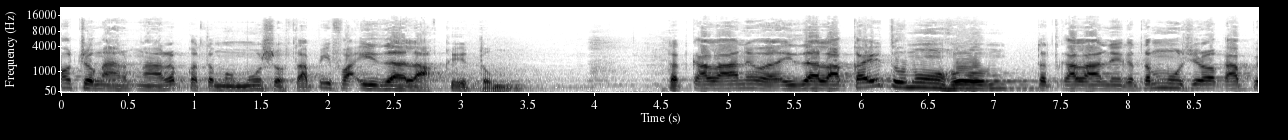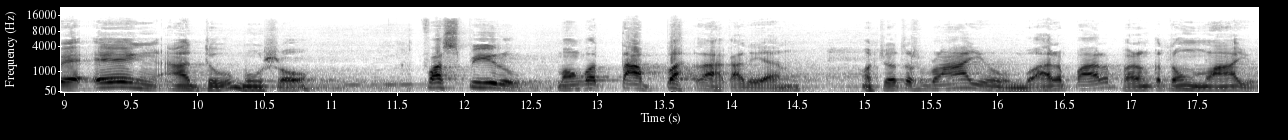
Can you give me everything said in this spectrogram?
Ojo ngarep-ngarep ketemu musuh, tapi fa idza laqitum. Tatkalane wa idza laqaitumuhum, tatkalane ketemu sira kabeh ing adu musuh. Fasbiru, monggo tabahlah kalian aja terus melayu mbok arep-arep bareng ketemu melayu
